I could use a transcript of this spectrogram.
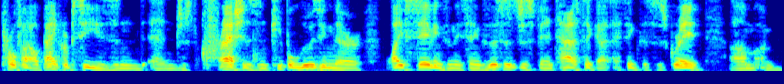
profile bankruptcies and and just crashes and people losing their life savings in these things. This is just fantastic. I, I think this is great. Um,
